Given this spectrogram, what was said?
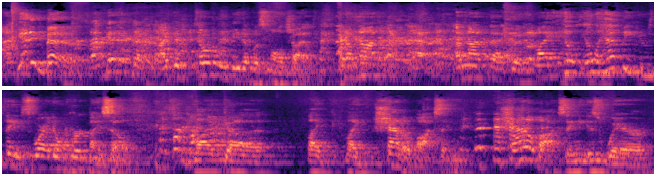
I'm getting better. I'm getting better. I could totally beat up a small child, but I'm not. I'm not that good. Like he'll, he'll have me do things where I don't hurt myself, like uh, like like shadow boxing. Shadow boxing is where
